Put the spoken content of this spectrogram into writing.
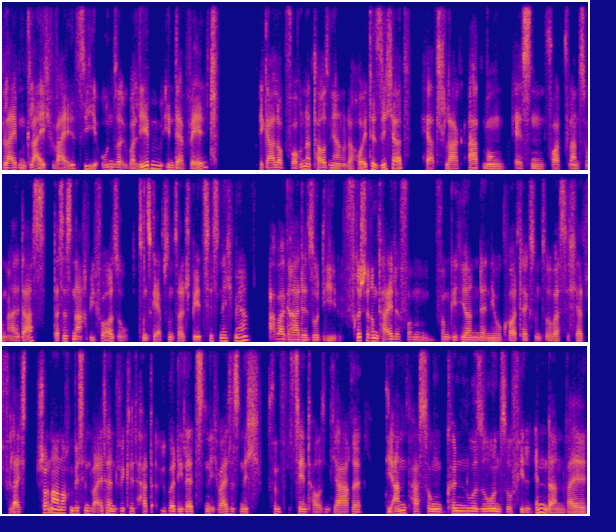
bleiben gleich, weil sie unser Überleben in der Welt, egal ob vor 100.000 Jahren oder heute, sichert. Herzschlag, Atmung, Essen, Fortpflanzung, all das. Das ist nach wie vor so. Sonst gäbe es uns als Spezies nicht mehr. Aber gerade so die frischeren Teile vom, vom Gehirn, der Neokortex und so, was sich ja vielleicht schon auch noch ein bisschen weiterentwickelt hat über die letzten, ich weiß es nicht, fünf bis zehntausend Jahre, die Anpassungen können nur so und so viel ändern, weil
